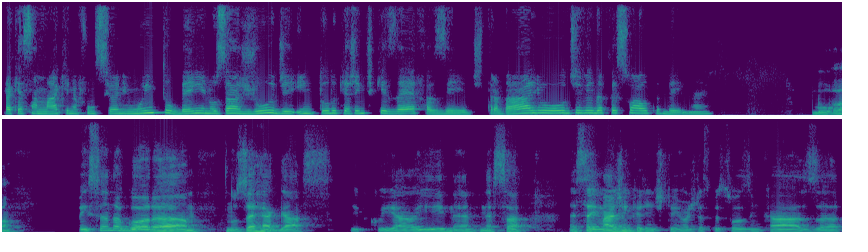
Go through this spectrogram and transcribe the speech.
para que essa máquina funcione muito bem e nos ajude em tudo que a gente quiser fazer, de trabalho ou de vida pessoal também, né? Boa. Pensando agora nos RHs, e, e aí, né, nessa, nessa imagem que a gente tem hoje das pessoas em casa,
